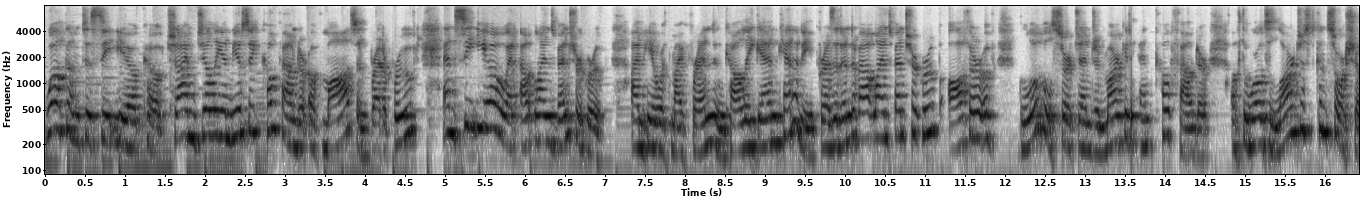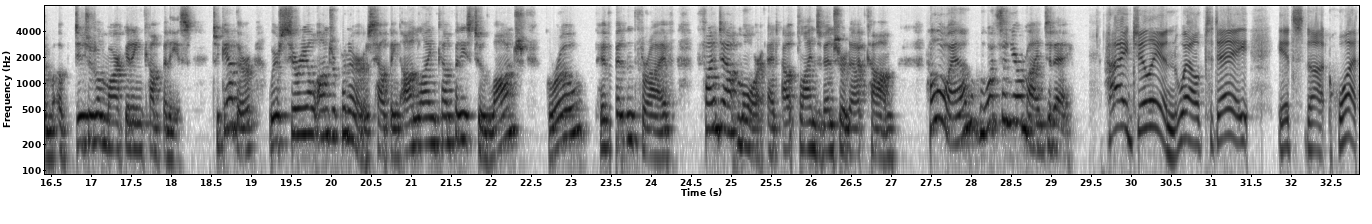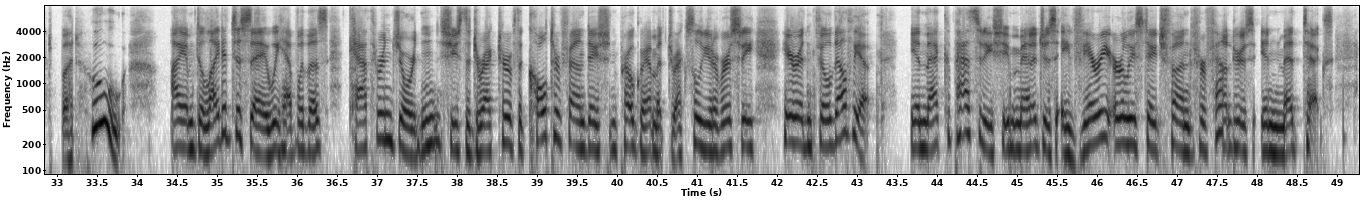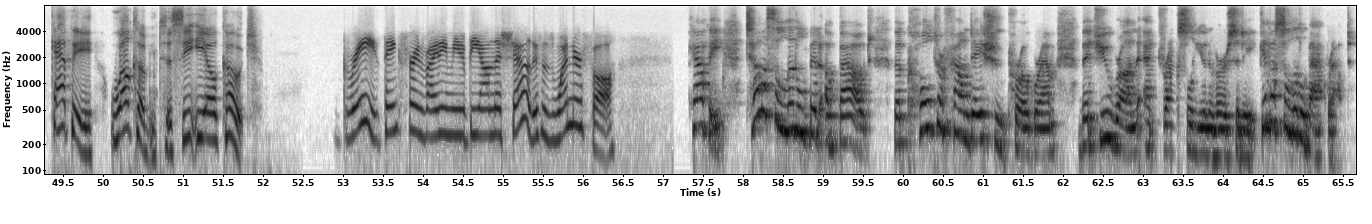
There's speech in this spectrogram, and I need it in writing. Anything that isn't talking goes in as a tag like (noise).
Welcome to CEO Coach. I'm Gillian Muessig, co founder of Moz and Brett Approved, and CEO at Outlines Venture Group. I'm here with my friend and colleague Anne Kennedy, president of Outlines Venture Group, author of Global Search Engine Marketing, and co founder of the world's largest consortium of digital marketing companies. Together, we're serial entrepreneurs helping online companies to launch, grow, pivot, and thrive. Find out more at outlinesventure.com. Hello, Anne. What's in your mind today? Hi, Gillian. Well, today it's not what, but who. I am delighted to say we have with us Katherine Jordan. She's the director of the Coulter Foundation program at Drexel University here in Philadelphia. In that capacity, she manages a very early stage fund for founders in medtechs. Kathy, welcome to CEO Coach. Great. Thanks for inviting me to be on the show. This is wonderful. Kathy, tell us a little bit about the Coulter Foundation program that you run at Drexel University. Give us a little background.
